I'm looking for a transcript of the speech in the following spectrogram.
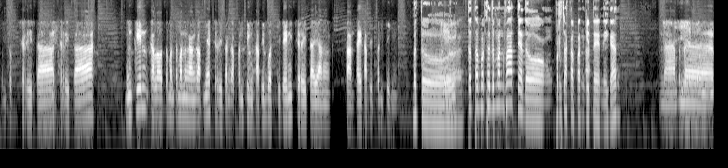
untuk cerita-cerita. Mungkin kalau teman-teman menganggapnya cerita nggak penting, tapi buat kita ini cerita yang santai tapi penting. Betul. Oke. Tetap ada manfaatnya dong percakapan kita ini kan. Nah, benar.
